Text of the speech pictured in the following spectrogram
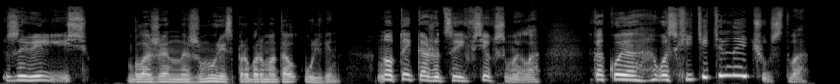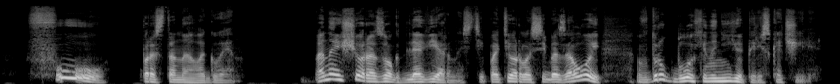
«Завелись», — блаженно жмурясь пробормотал Ульвин. «Но ты, кажется, их всех смыла. Какое восхитительное чувство!» «Фу!» — простонала Гвен. Она еще разок для верности потерла себя золой, вдруг блохи на нее перескочили.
